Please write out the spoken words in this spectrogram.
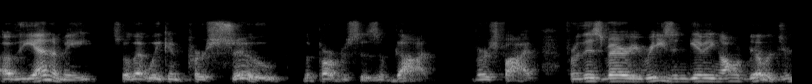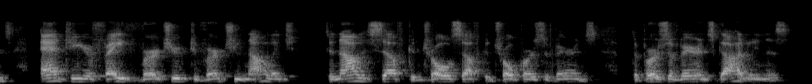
of the enemy so that we can pursue the purposes of God. Verse 5 For this very reason, giving all diligence, add to your faith virtue, to virtue knowledge, to knowledge self control, self control perseverance, to perseverance godliness,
